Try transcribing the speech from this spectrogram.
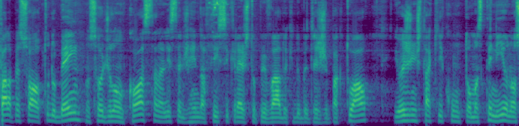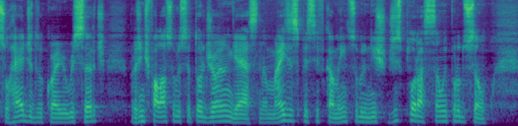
Fala pessoal, tudo bem? Eu sou o Dilon Costa, analista de renda fixa e crédito privado aqui do BTG Pactual. E hoje a gente está aqui com o Thomas Teni, o nosso head do Credit Research, para a gente falar sobre o setor de oil and gas, né? mais especificamente sobre o nicho de exploração e produção.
